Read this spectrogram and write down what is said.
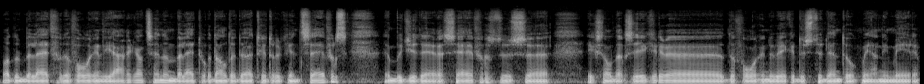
wat het beleid voor de volgende jaren gaat zijn. Een beleid wordt altijd uitgedrukt in cijfers, in budgettaire cijfers. Dus uh, ik zal daar zeker uh, de volgende weken de studenten ook mee animeren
